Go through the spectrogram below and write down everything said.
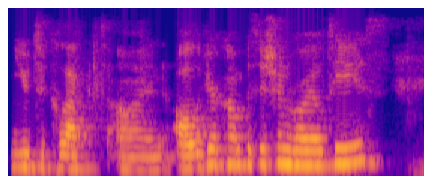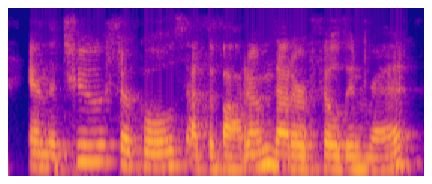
you to collect on all of your composition royalties. And the two circles at the bottom that are filled in red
